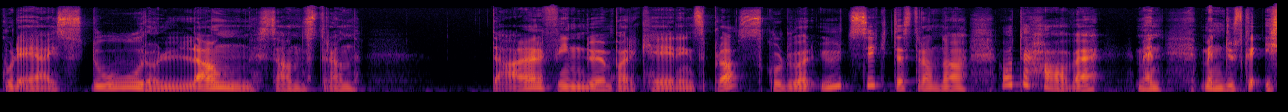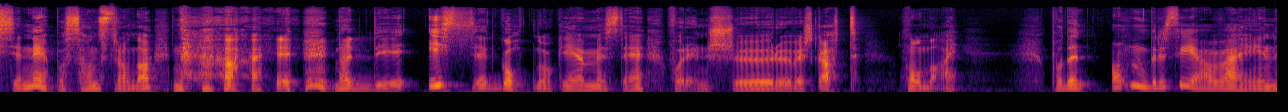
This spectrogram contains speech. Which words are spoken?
hvor det er ei stor og lang sandstrand. Der finner du en parkeringsplass hvor du har utsikt til stranda og til havet. Men, men du skal ikke ned på sandstranda. Nei, nei, det er ikke et godt nok gjemmested for en sjørøverskatt. Å nei. På den andre sida av veien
